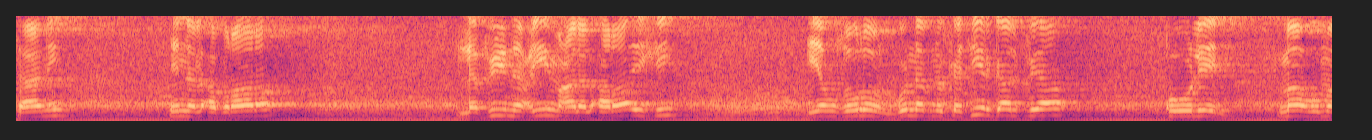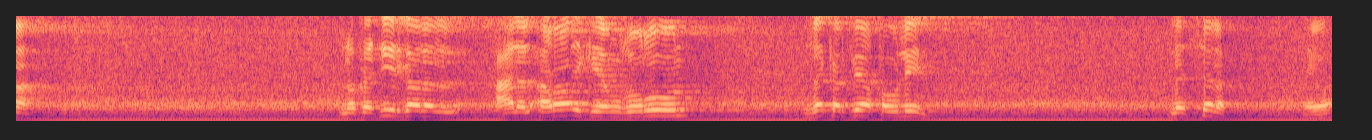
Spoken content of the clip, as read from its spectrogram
ثاني إن الأبرار لفي نعيم على الأرائك ينظرون. قلنا ابن كثير قال فيها قولين ما هما؟ ابن كثير قال على الأرائك ينظرون ذكر فيها قولين. للسلف. أيوة.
